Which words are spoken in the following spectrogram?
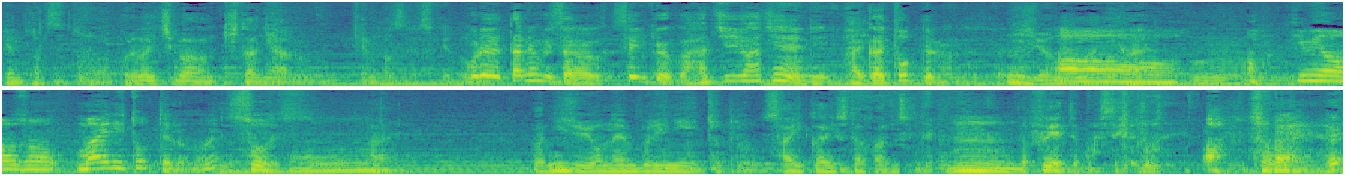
原発っていうのはこれが一番北にある原発ですけど。これ谷口さんは1988年に一回撮ってるんですよね、24年前に。あはーあ君はその前に撮ってるのね？いそうです。はい。24年ぶりにちょっと再開した感じで。うん。増えてましたけどね。あそう。え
